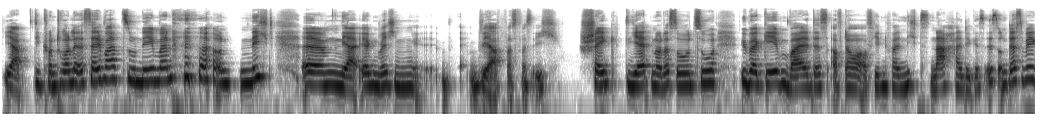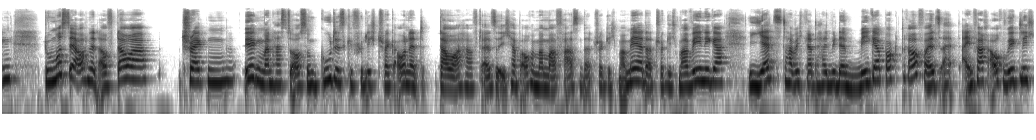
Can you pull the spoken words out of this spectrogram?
ja, die Kontrolle selber zu nehmen und nicht, ähm, ja, irgendwelchen, ja, was weiß ich, Shake-Diäten oder so zu übergeben, weil das auf Dauer auf jeden Fall nichts Nachhaltiges ist. Und deswegen, du musst ja auch nicht auf Dauer tracken. Irgendwann hast du auch so ein gutes Gefühl, ich track auch nicht dauerhaft. Also ich habe auch immer mal Phasen, da track ich mal mehr, da track ich mal weniger. Jetzt habe ich gerade halt wieder mega Bock drauf, weil es halt einfach auch wirklich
